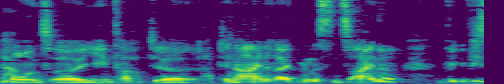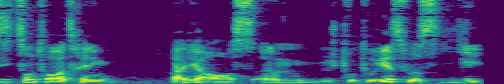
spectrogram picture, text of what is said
Ja. und äh, jeden Tag habt ihr, habt ihr eine Einheit, mindestens eine. Wie, wie sieht so ein Torwarttraining bei dir aus? Ähm, strukturierst du das je,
